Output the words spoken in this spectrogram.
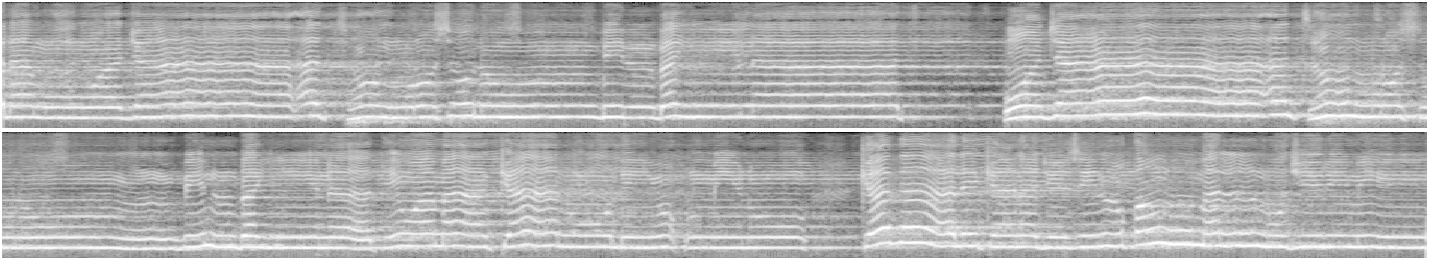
ظلموا وجاء وجاءتهم رسل بالبينات وجاءتهم رسل بالبينات وما كانوا ليؤمنوا. كذلك نجزي القوم المجرمين.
